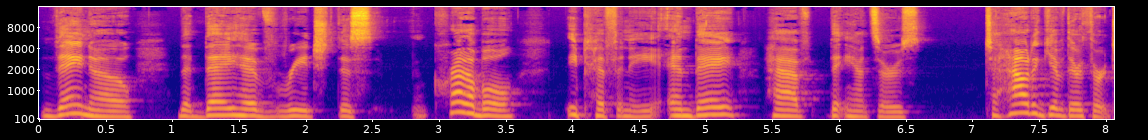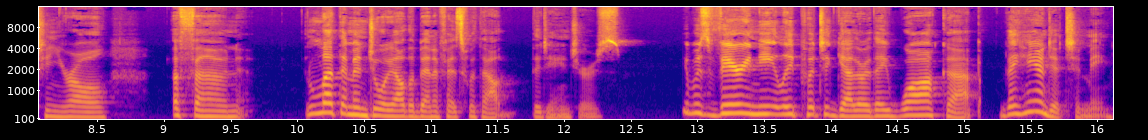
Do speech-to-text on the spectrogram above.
they know that they have reached this incredible epiphany and they have the answers to how to give their 13 year old a phone, let them enjoy all the benefits without the dangers. It was very neatly put together. They walk up, they hand it to me.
